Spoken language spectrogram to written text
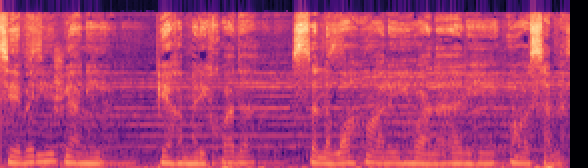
سێبەری ژیانی پێغەمەری خوادا صلى الله عليه وعلى آله وسلم.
